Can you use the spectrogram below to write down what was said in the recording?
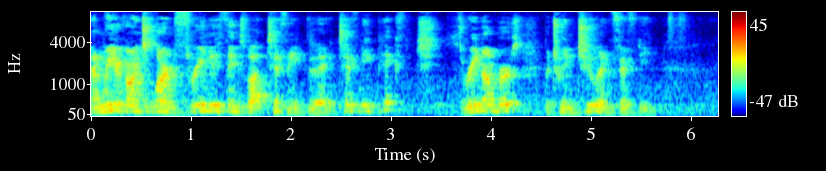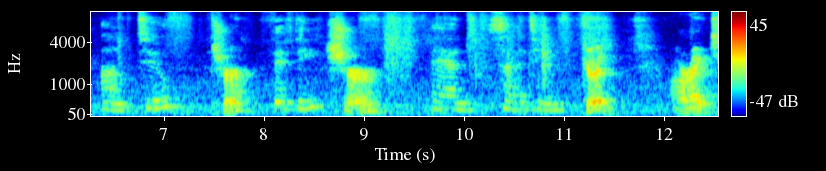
And we are going to learn three new things about Tiffany today. Tiffany, pick three numbers between 2 and 50. Um, 2, Sure. 50, Sure. and 17. Good. All right.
